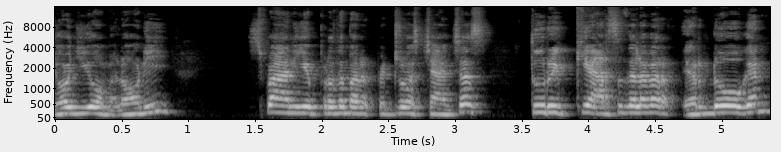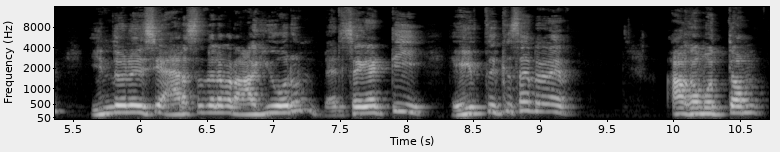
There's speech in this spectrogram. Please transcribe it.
ஜோர்ஜியோ மெலோனி ஸ்பானிய பிரதமர் பெட்ரோஸ் சான்சஸ் துருக்கி அரசு தலைவர் எர்டோகன் இந்தோனேசிய அரசு தலைவர் ஆகியோரும் வரிசை கட்டி எகிப்துக்கு சென்றனர். ஆக மொத்தம்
